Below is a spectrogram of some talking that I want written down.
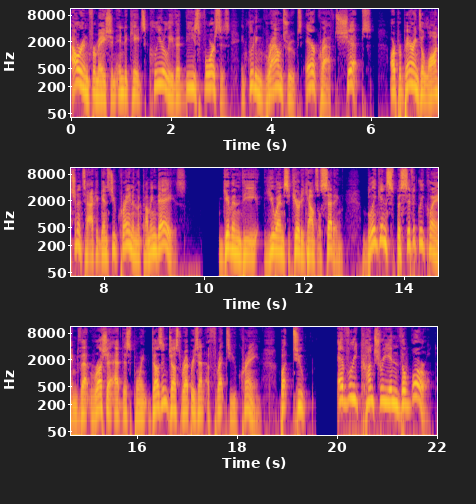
Our information indicates clearly that these forces, including ground troops, aircraft, ships, are preparing to launch an attack against Ukraine in the coming days. Given the UN Security Council setting, Blinken specifically claimed that Russia at this point doesn't just represent a threat to Ukraine, but to every country in the world.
